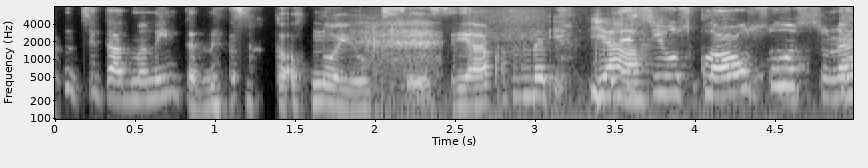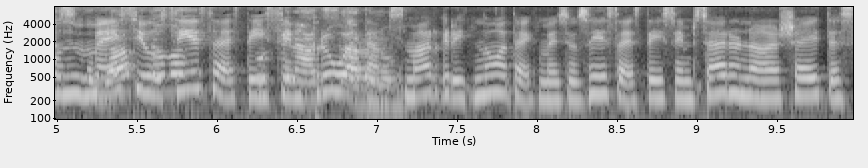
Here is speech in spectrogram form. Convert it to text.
citādi man internets atkal nojūgsies. Ja? Bet jā. es jūs klausos, un, un mēs jūs iesaistīsim, protams, Margarita, noteikti mēs jūs iesaistīsim sarunā. Šeit es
